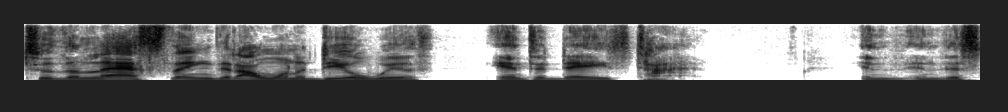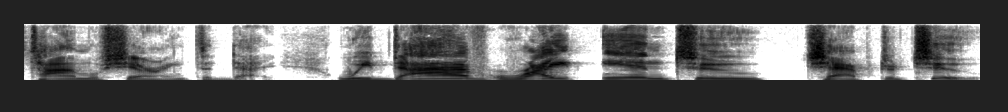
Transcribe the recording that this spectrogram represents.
to the last thing that I want to deal with in today's time, in, in this time of sharing today. We dive right into chapter two.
